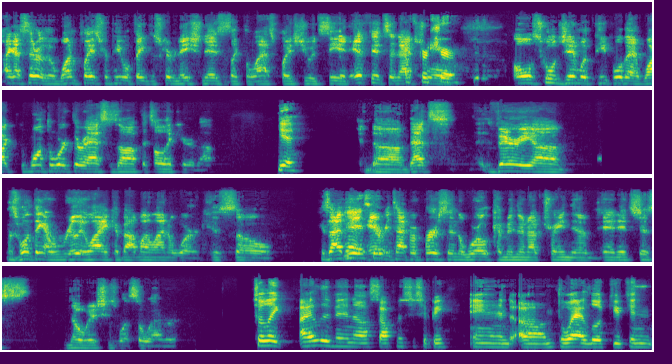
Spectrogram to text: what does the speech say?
like I said, the one place where people think discrimination is is like the last place you would see it. If it's an actual for sure old school gym with people that want, want to work their asses off, that's all they care about. yeah And um, that's very. Um, that's one thing I really like about my line of work is so because I've had Yeah, so- every type of person in the world come in there and I've trained them, and it's just no issues whatsoever. So like I live in uh, South Mississippi, and um, the way I look, you can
